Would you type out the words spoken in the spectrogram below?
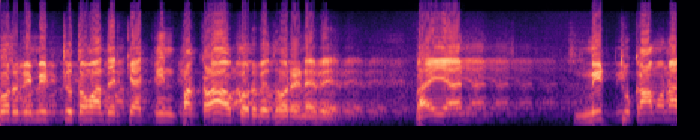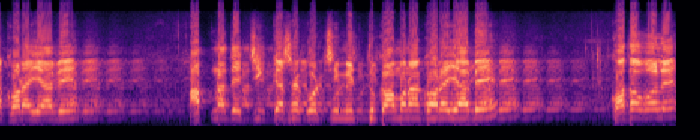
করবে, মৃত্যু তোমাদেরকে একদিন পাকড়াও করবে, ধরে নেবে। ভাইয়ান মৃত্যু কামনা করা যাবে। আপনাদের জিজ্ঞাসা করছি, মৃত্যু কামনা করা যাবে? কথা বলেন।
